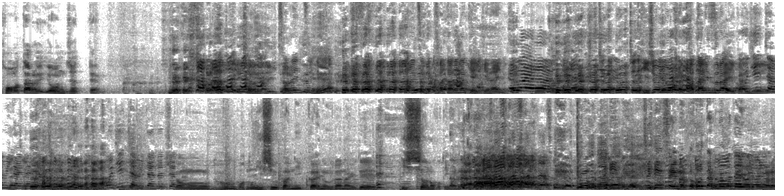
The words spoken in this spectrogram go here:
トータル40点。それについてそれについて語らなきゃいけないんですよちょっとちょっと非常に俺ら語りづらいお感じじいちゃんみたいになっちゃった。おじいちゃんみたいになっちゃっしかも2週間に1回の占いで一生のこと言われたもう人人生のトータルのこと言われたから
